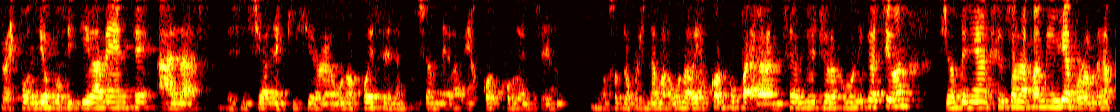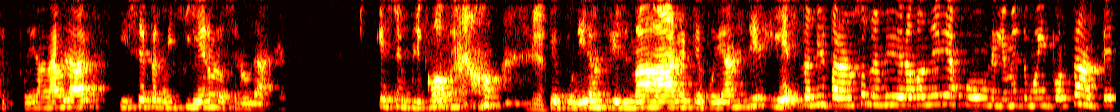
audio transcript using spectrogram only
respondió positivamente a las decisiones que hicieron algunos jueces en función de varias corpus, entre nosotros presentamos algunos varias corpus para garantizar el derecho a la comunicación, si no tenían acceso a la familia, por lo menos que pudieran hablar, y se permitieron los celulares. Eso implicó que pudieran filmar, que pudieran decir, y eso también para nosotros en medio de la pandemia fue un elemento muy importante,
